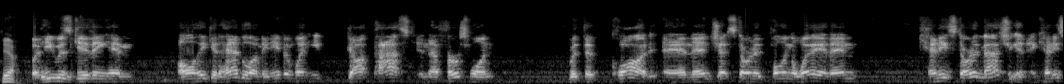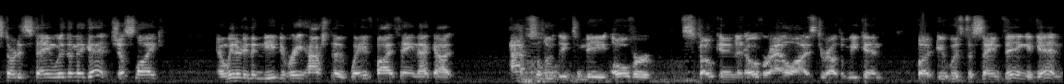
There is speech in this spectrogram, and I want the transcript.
yeah, But he was giving him all he could handle. I mean, even when he got past in that first one with the quad, and then Jett started pulling away, and then Kenny started matching it, and Kenny started staying with him again, just like. And we don't even need to rehash the wave by thing that got absolutely to me over spoken and over analyzed throughout the weekend. But it was the same thing again,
